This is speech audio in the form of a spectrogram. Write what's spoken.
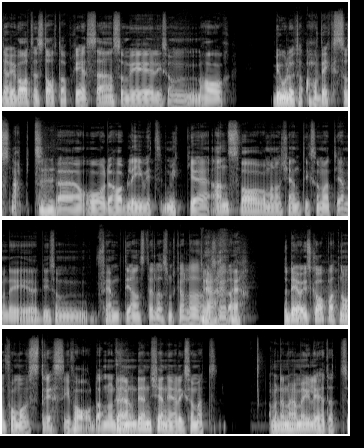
det har ju varit en startupresa som vi liksom har Bolaget har växt så snabbt Mm. eh, och det har blivit mycket ansvar och man har känt liksom att ja, men det är liksom 50 anställda som ska ha lön och så vidare. ja. Så det har ju skapat någon form av stress i vardagen och den, Ja. den känner jag liksom att men den har jag möjlighet att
